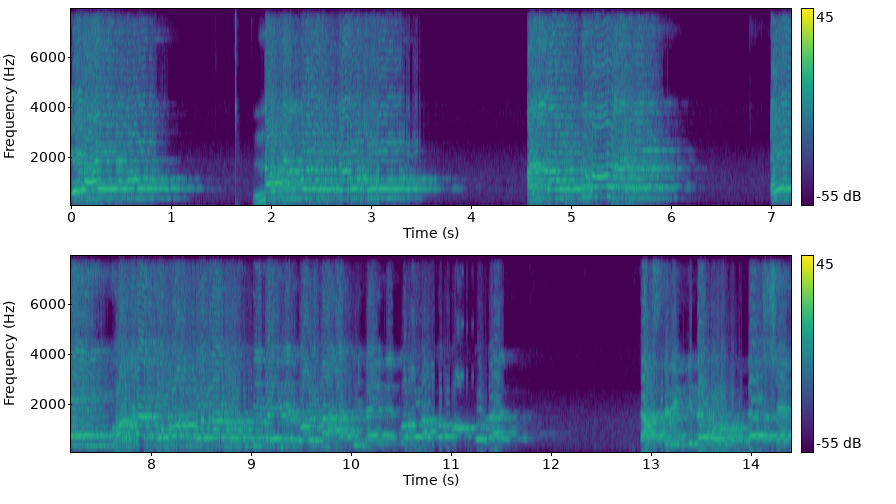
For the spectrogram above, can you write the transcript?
এই আয়াতগুলো নাজিল তাফসীরে কিতাব মধ্যে আসছেন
